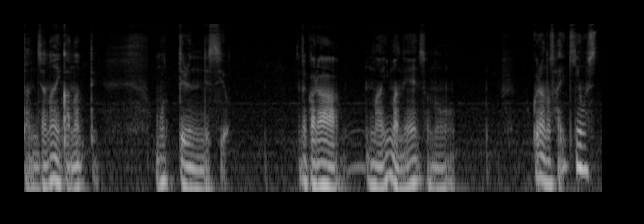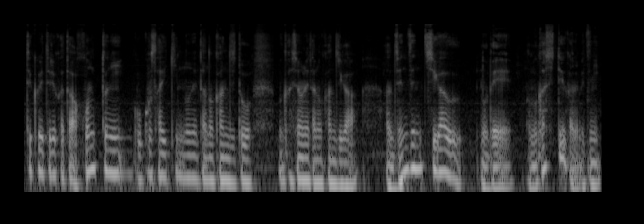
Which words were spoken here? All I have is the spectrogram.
たんじゃないかなって思ってるんですよ。だからまあ今ねその僕らの最近を知ってくれてる方は本当にここ最近のネタの感じと昔のネタの感じが全然違うので、まあ、昔っていうかね別に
